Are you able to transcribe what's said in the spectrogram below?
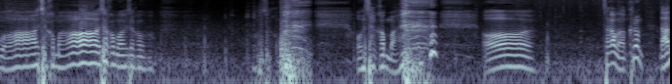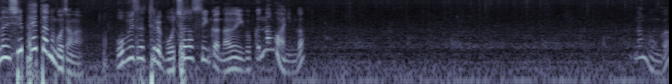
와 잠깐만. 아 잠깐만 잠깐만. 어 잠깐만. 어 잠깐만. 어 잠깐만. 그럼 나는 실패했다는 거잖아. 오브세트를 못 찾았으니까 나는 이거 끝난 거 아닌가? 끝난 건가?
